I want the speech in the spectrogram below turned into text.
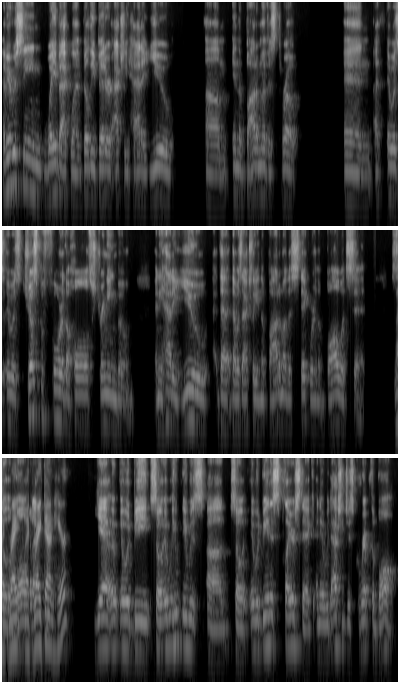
have you ever seen way back when billy bitter actually had a u um, in the bottom of his throat and I, it was it was just before the whole stringing boom and he had a u that that was actually in the bottom of the stick where the ball would sit. So like right like right down here? Yeah it, it, would be so it, it was uh so it would be in his player stick and it would actually just grip the ball.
